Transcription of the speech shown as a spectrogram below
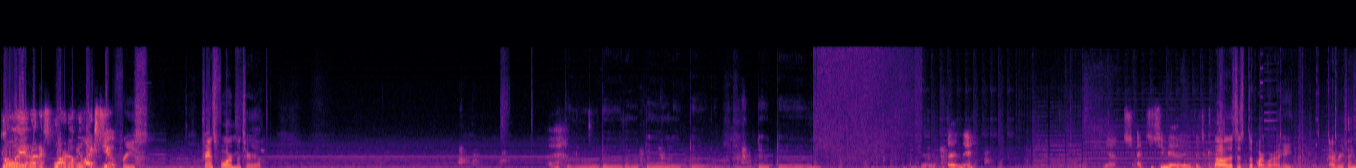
Go away and run explore. Nobody likes you. Freeze. Transform materia. Do, do, do, do, do, do, do, do. Yeah. Uh, uh, oh, this is the part where I hate everything.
